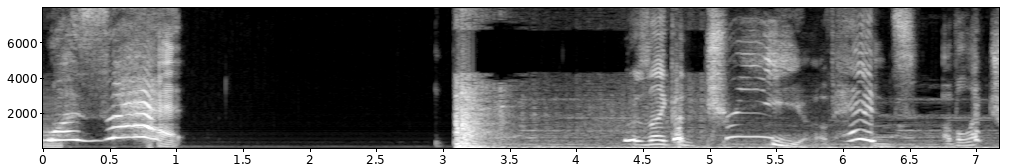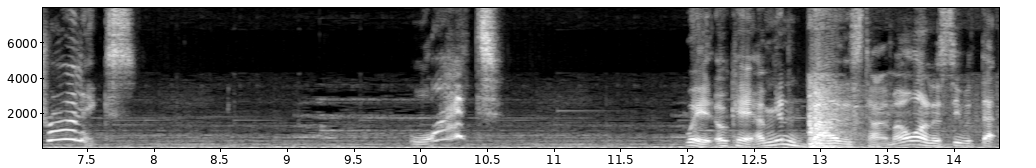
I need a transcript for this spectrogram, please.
was that? It was like a tree of heads of electronics. What? Wait, okay, I'm gonna die this time. I want to see what that.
